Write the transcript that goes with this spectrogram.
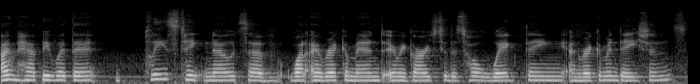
I'm happy with it. Please take notes of what I recommend in regards to this whole wig thing and recommendations.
